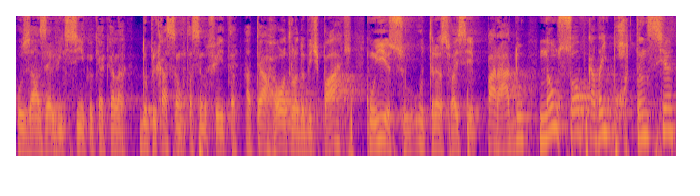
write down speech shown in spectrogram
usar a 025, que é aquela duplicação que está sendo feita até a rótula do Beach Park. Com isso, o trânsito vai ser parado, não só por causa da importância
